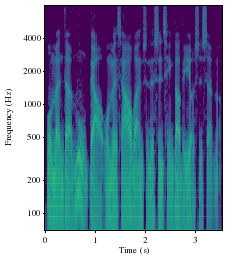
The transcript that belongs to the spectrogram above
我们的目标，我们想要完成的事情到底又是什么？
